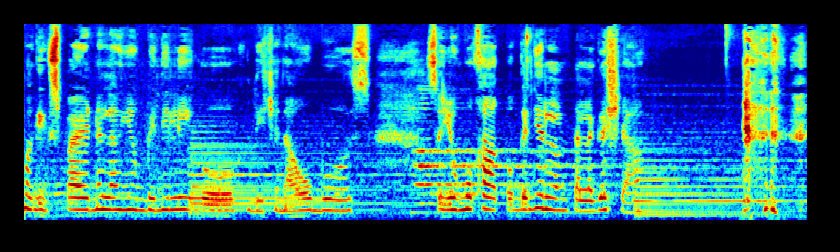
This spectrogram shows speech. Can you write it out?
mag-expire na lang yung binili ko. Hindi siya naubos. So, yung mukha ko, ganyan lang talaga siya.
